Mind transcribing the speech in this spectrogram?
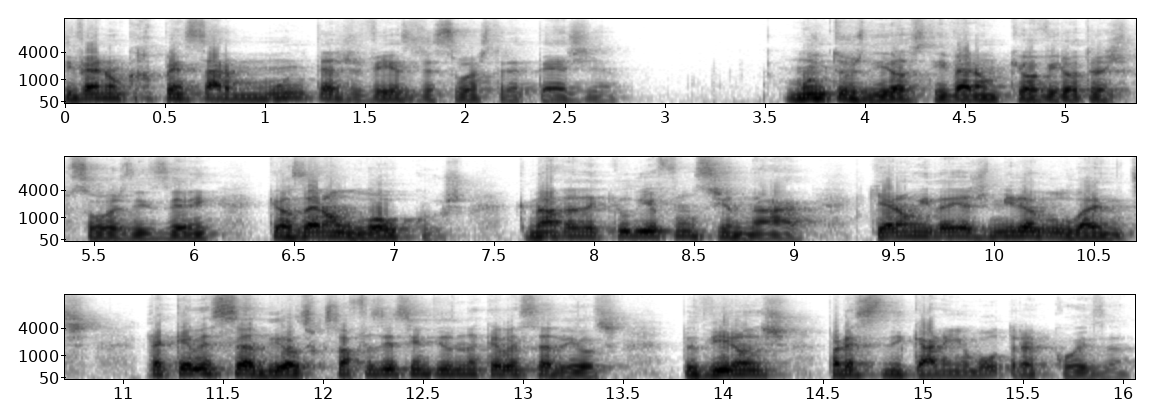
tiveram que repensar muitas vezes a sua estratégia. Muitos deles tiveram que ouvir outras pessoas dizerem que eles eram loucos, que nada daquilo ia funcionar, que eram ideias mirabolantes da cabeça deles, que só fazia sentido na cabeça deles. Pediram-lhes para se dedicarem a outra coisa,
